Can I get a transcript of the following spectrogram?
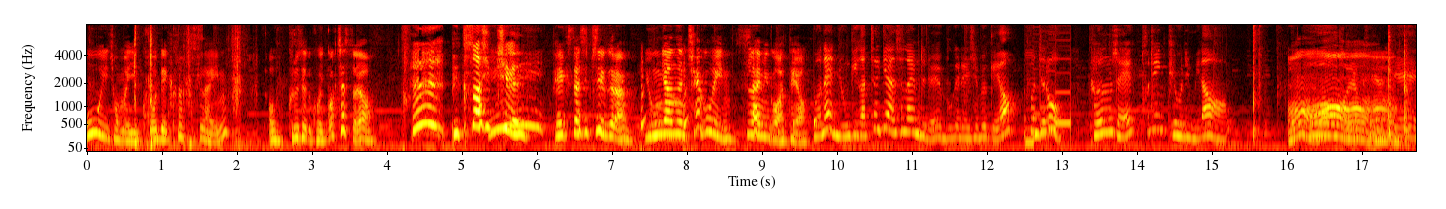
오, 이 정말 이 거대 크런치 슬라임. 어우, 그릇에도 거의 꽉 찼어요. 147. 147g. 용량은 최고인 슬라임인 것 같아요. 이번엔 용기가 특이한 슬라임들을 무게를 재볼게요. 첫 번째로 변색 괴물입니다. 어, 오, 어, 이렇게 이렇게.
